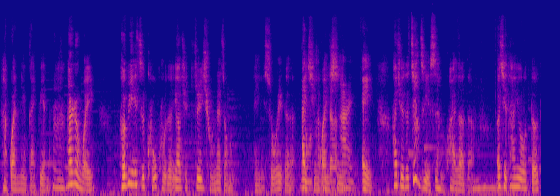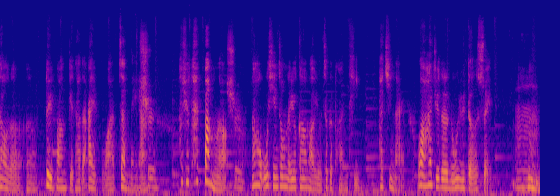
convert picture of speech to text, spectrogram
他观念改变了，嗯，他认为何必一直苦苦的要去追求那种，哎，所谓的爱情关系，哎，他觉得这样子也是很快乐的，嗯，而且他又得到了呃对方给他的爱抚啊、赞美啊，是，他觉得太棒了，是，然后无形中呢又刚好有这个团体他进来，哇，他觉得如鱼得水。嗯，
